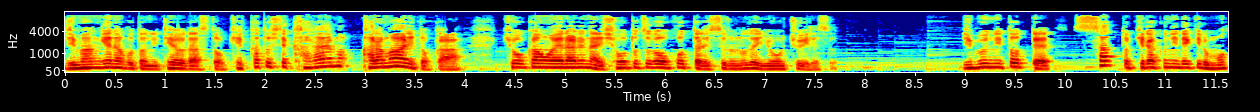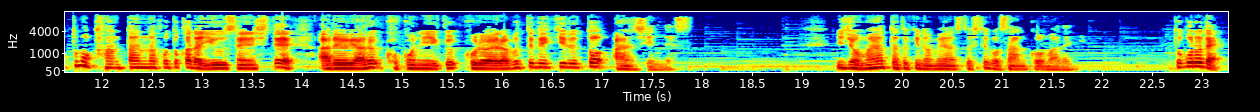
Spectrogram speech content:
自慢げなことに手を出すと、結果として空回りとか、共感を得られない衝突が起こったりするので要注意です。自分にとってさっと気楽にできる最も簡単なことから優先して、あれをやる、ここに行く、これを選ぶってできると安心です。以上、迷った時の目安としてご参考までに。ところで、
